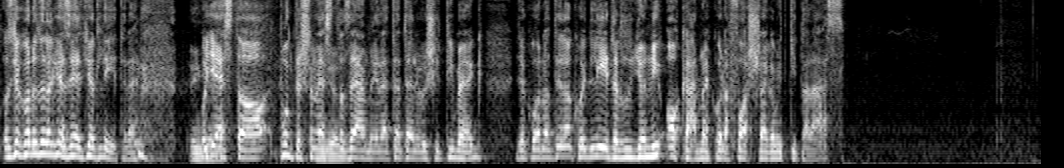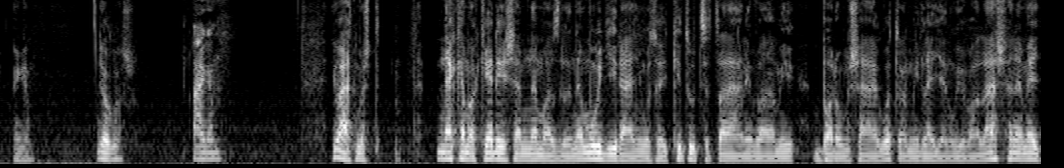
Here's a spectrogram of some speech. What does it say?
Az gyakorlatilag ezért jött létre. Igen. Hogy ezt a, pontosan ezt Igen. az elméletet erősíti meg, gyakorlatilag, hogy létre tud jönni akár mekkora fasság, amit kitalálsz. Igen. Jogos. Igen. Jó, hát most nekem a kérdésem nem az, nem úgy irányult, hogy ki tudsz találni valami baromságot, ami legyen új vallás, hanem egy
